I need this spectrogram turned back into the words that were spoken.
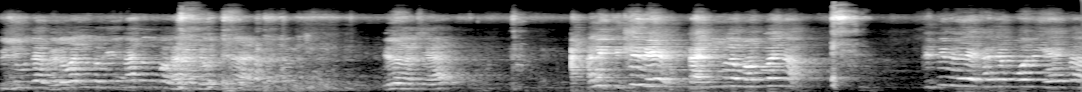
तुझी उद्या घरवाली बघित ना तर तुला घरात घेऊन नाही गेलं लक्षात? आणि किती रे? टायमिंगला महत्त्व आहे ना. किती वेळ एखाद्या पोवाने घ्यायचा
